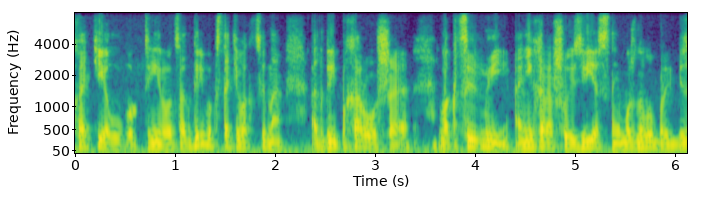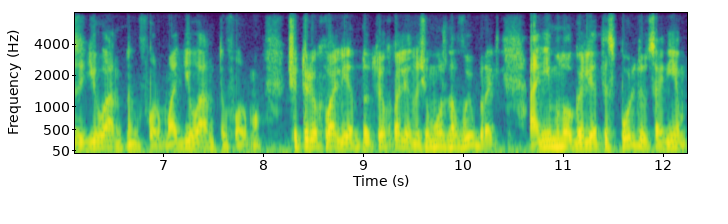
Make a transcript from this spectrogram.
хотел вакцинироваться от гриппа. Кстати, вакцина от гриппа хорошая. Вакцины, они хорошо известны. Можно выбрать безадювантную форму, адювантную форму, четырехвалентную, трехвалентную. Можно выбрать. Они много лет используются, они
